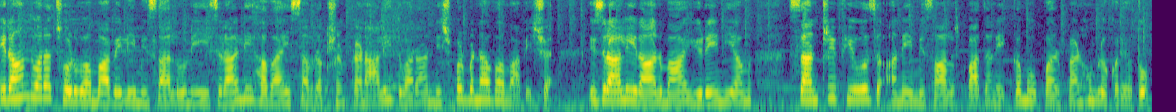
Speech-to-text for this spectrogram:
ઈરાન દ્વારા છોડવામાં આવેલી મિસાઇલોને ઇઝરાયેલી હવાઈ સંરક્ષણ પ્રણાલી દ્વારા નિષ્ફળ બનાવવામાં આવી છે. ઇઝરાયલ, ઈરાનમાં યુરેનિયમ, સેન્ટ્રીફ્યુઝ અને મિસાઇલ ઉત્પાદન એકમો પર પણ હુમલો કર્યો હતો.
